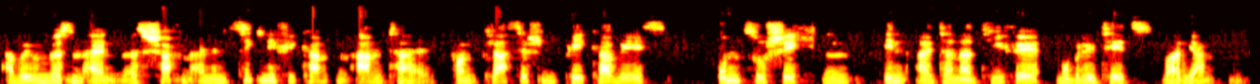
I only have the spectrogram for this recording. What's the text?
Aber wir müssen ein, es schaffen, einen signifikanten Anteil von klassischen PKWs umzuschichten in alternative Mobilitätsvarianten.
